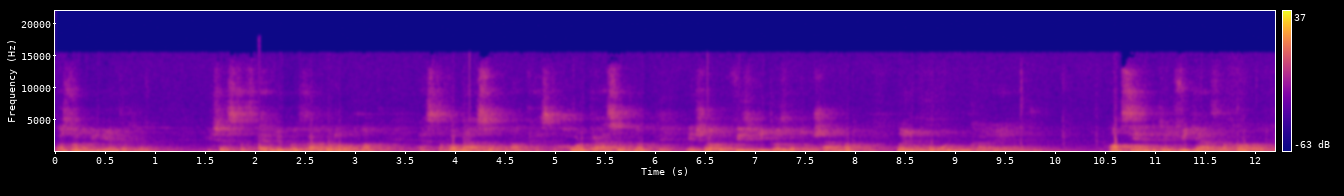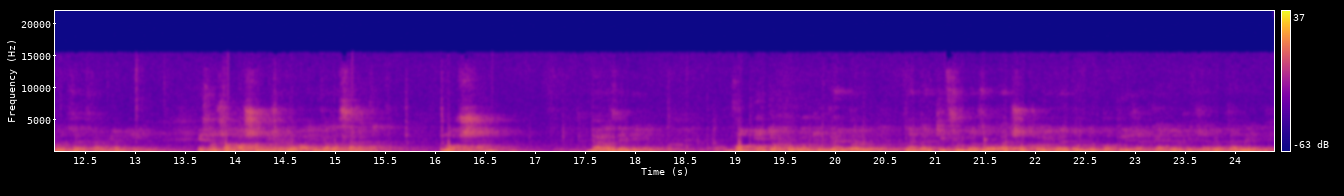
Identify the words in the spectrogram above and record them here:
az valami hihetetlen. És ezt az erdőgazdálkodóknak, ezt a vadászoknak, ezt a horgászoknak és a vízügyi nagyon komoly munkára jelenti. Azt jelenti, hogy vigyáznak arra a környezetre, ami a miénk. És most ha lassan is dobáljuk el a szemetet. Lassan. Mert azért még van még gyakorlatunk ebből, az ember kifújja az órát, sokkal jobb eldobni a papírzsebkendőt, mint zsebbe tenni,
